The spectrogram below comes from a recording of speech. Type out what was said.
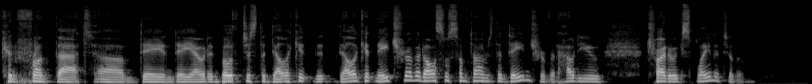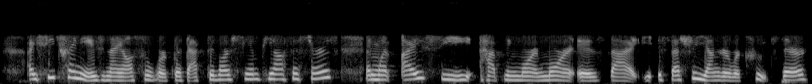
confront that um, day in day out, and both just the delicate the delicate nature of it, also sometimes the danger of it. How do you try to explain it to them? I see trainees, and I also work with active RCMP officers. And what I see happening more and more is that, especially younger recruits, they're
